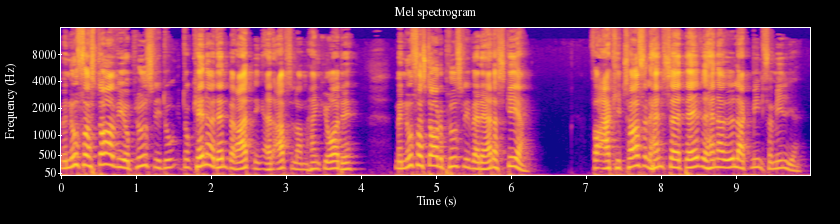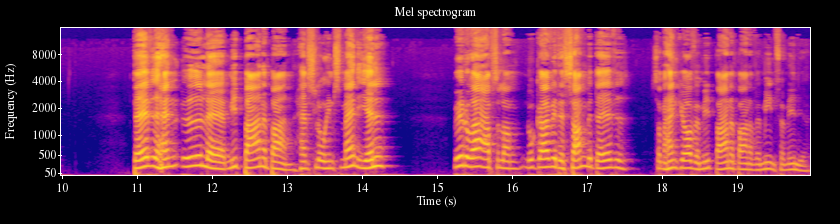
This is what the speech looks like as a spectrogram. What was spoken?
Men nu forstår vi jo pludselig, du, du kender jo den beretning, at Absalom han gjorde det. Men nu forstår du pludselig, hvad det er, der sker. For Akitoffel, han sagde, David, han har ødelagt min familie. David, han ødelagde mit barnebarn. Han slog hendes mand ihjel. Ved du hvad, Absalom? Nu gør vi det samme med David, som han gjorde ved mit barnebarn og ved min familie.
